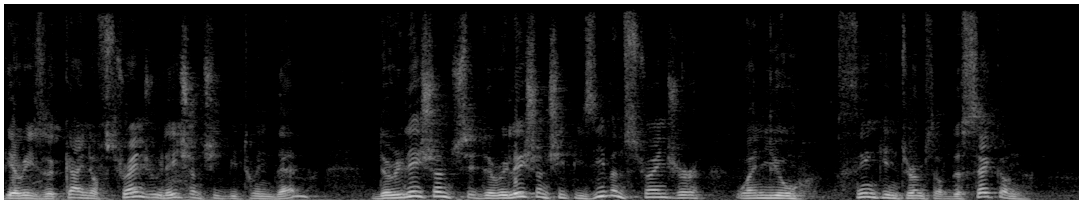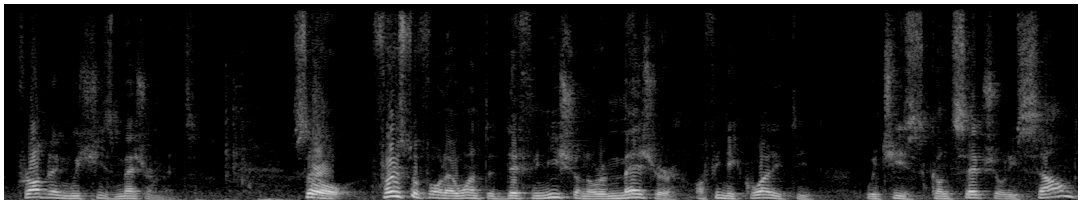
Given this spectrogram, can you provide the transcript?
there is a kind of strange relationship between them. The relationship, the relationship is even stranger when you think in terms of the second problem, which is measurement. So First of all, I want a definition or a measure of inequality which is conceptually sound,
